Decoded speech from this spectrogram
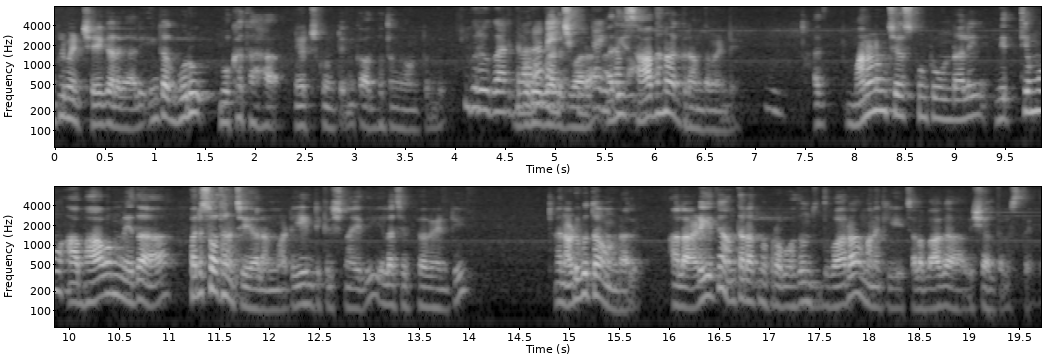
ఇంప్లిమెంట్ చేయగలగాలి. ఇంకా గురు ముఖత నేర్చుకుంటే ఇంకా అద్భుతంగా ఉంటుంది. గురువు గారి ద్వారా అది. సాధనా గ్రంథం అండి. అది మననం చేసుకుంటూ ఉండాలి. నిత్యము ఆ భావం మీద పరిశోధన చేయాలన్నమాట. ఏంటి కృష్ణ ఇది? ఇలా చెప్పావేంటి అని అడుగుతూ ఉండాలి. అలా అడిగితే అంతరాత్మ ప్రబోధం ద్వారా మనకి చాలా బాగా విషయాలు తెలుస్తాయి.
